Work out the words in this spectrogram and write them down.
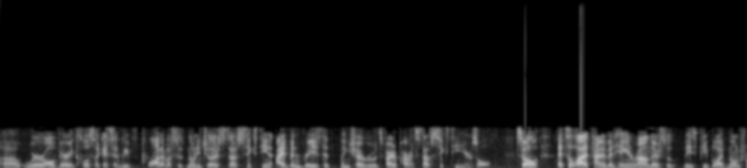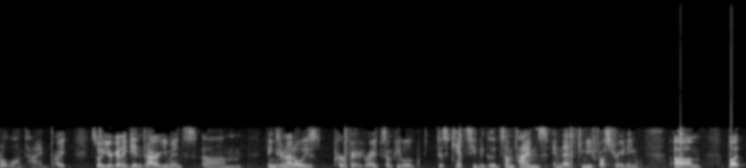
uh, we're all very close. Like I said, we've a lot of us have known each other since I was 16. I've been raised at Lincolnshire Woods Fire Department since I was 16 years old. So that's a lot of time I've been hanging around there. So these people I've known for a long time, right? So you're going to get into arguments. Um, things are not always perfect, right? Some people just can't see the good sometimes, and that can be frustrating. Um, but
